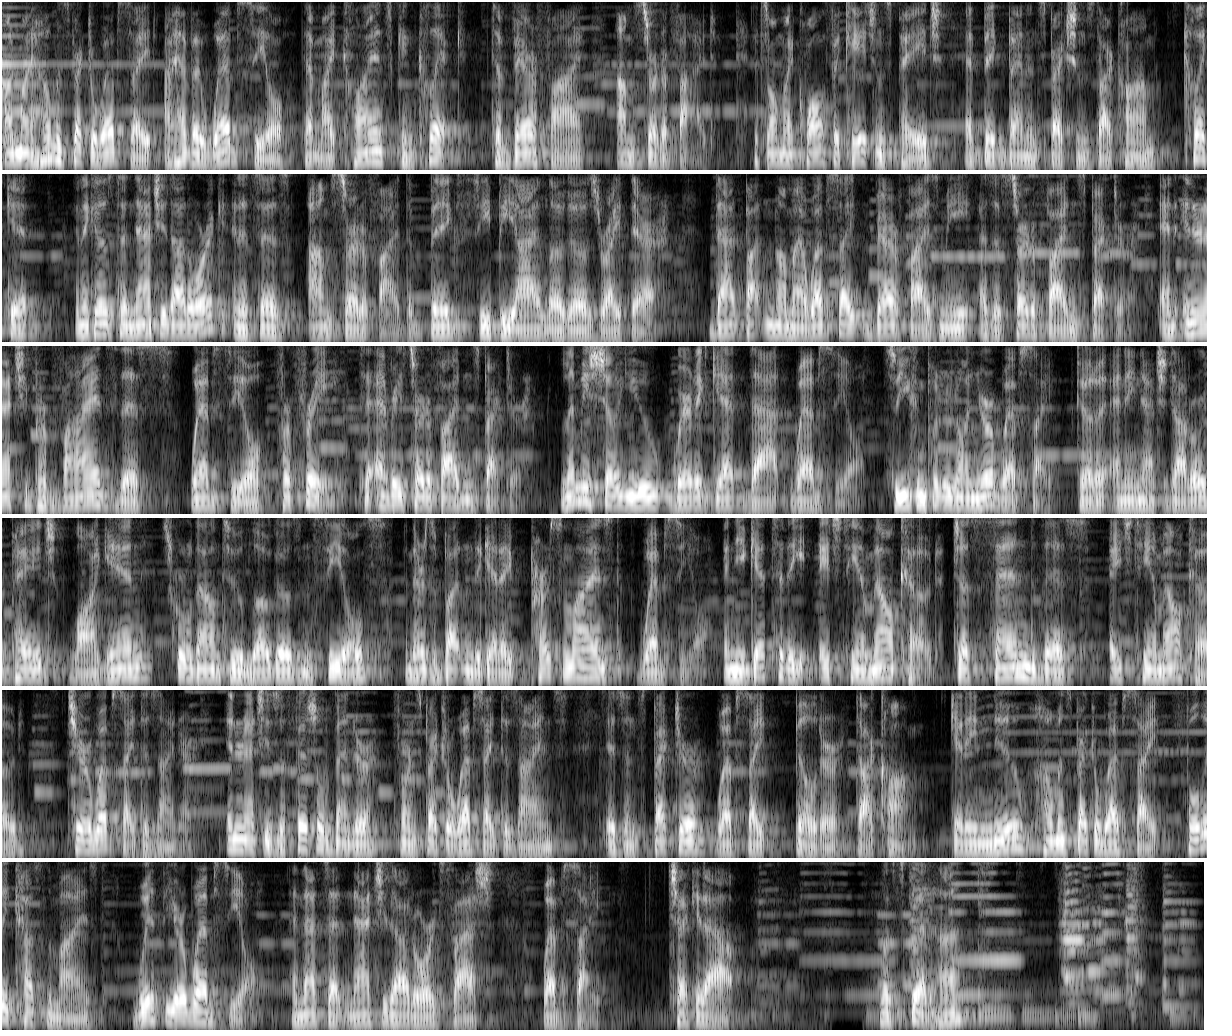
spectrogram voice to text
On my Home Inspector website, I have a web seal that my clients can click to verify I'm certified. It's on my qualifications page at bigbeninspections.com. Click it, and it goes to NACHI.org and it says I'm certified. The big CPI logo is right there. That button on my website verifies me as a certified inspector. And InterNACHI provides this web seal for free to every certified inspector. Let me show you where to get that web seal. So you can put it on your website. Go to nachi.org page, log in, scroll down to logos and seals, and there's a button to get a personalized web seal. And you get to the HTML code. Just send this HTML code to your website designer. InterNACHI's official vendor for Inspector website designs is inspectorwebsitebuilder.com. Get a new Home Inspector website fully customized with your web seal, and that's at nachi.org slash website. Check it out. Looks good, huh?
